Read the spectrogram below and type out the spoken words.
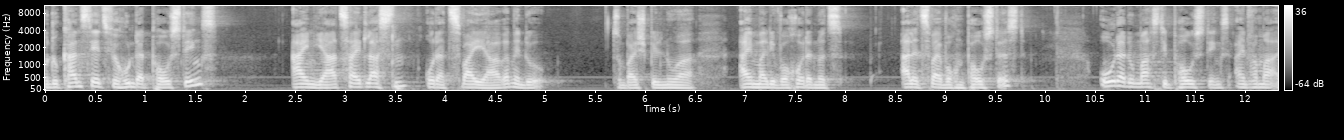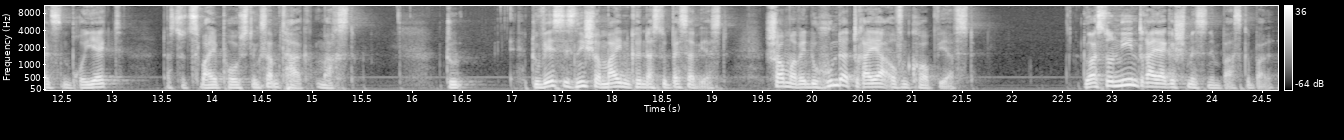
Und du kannst dir jetzt für 100 Postings ein Jahr Zeit lassen oder zwei Jahre, wenn du zum Beispiel nur einmal die Woche oder nur alle zwei Wochen postest. Oder du machst die Postings einfach mal als ein Projekt, dass du zwei Postings am Tag machst. Du, du wirst es nicht vermeiden können, dass du besser wirst. Schau mal, wenn du 100 Dreier auf den Korb wirfst, du hast noch nie einen Dreier geschmissen im Basketball.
